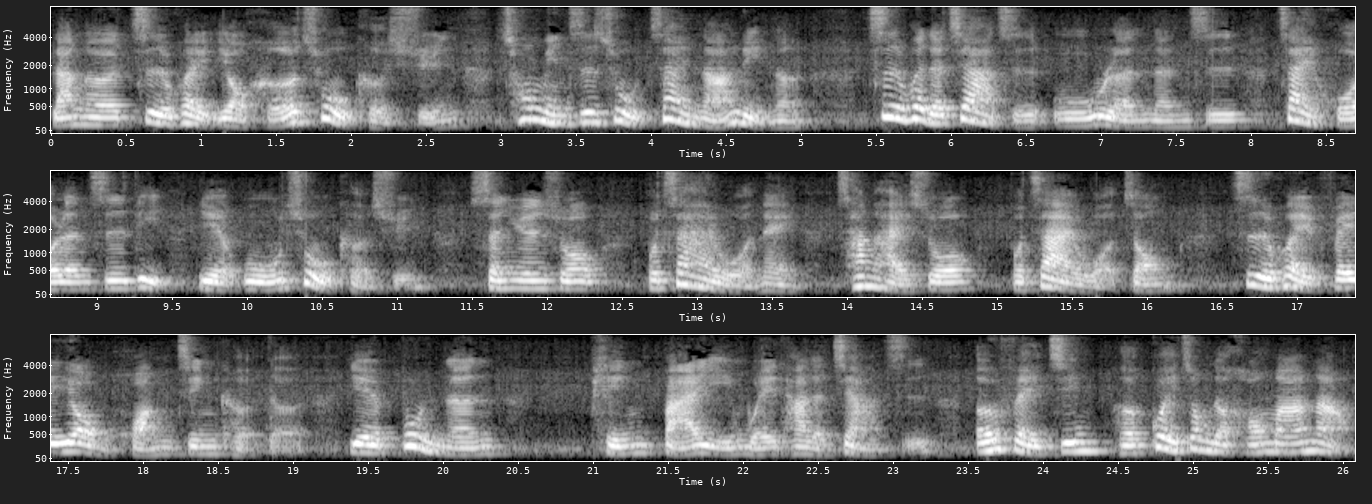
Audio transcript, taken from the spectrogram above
然而智慧有何处可寻？聪明之处在哪里呢？智慧的价值无人能知，在活人之地也无处可寻。深渊说：不在我内；沧海说不在我中。智慧非用黄金可得，也不能凭白银为它的价值。而翡金和贵重的红玛瑙，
